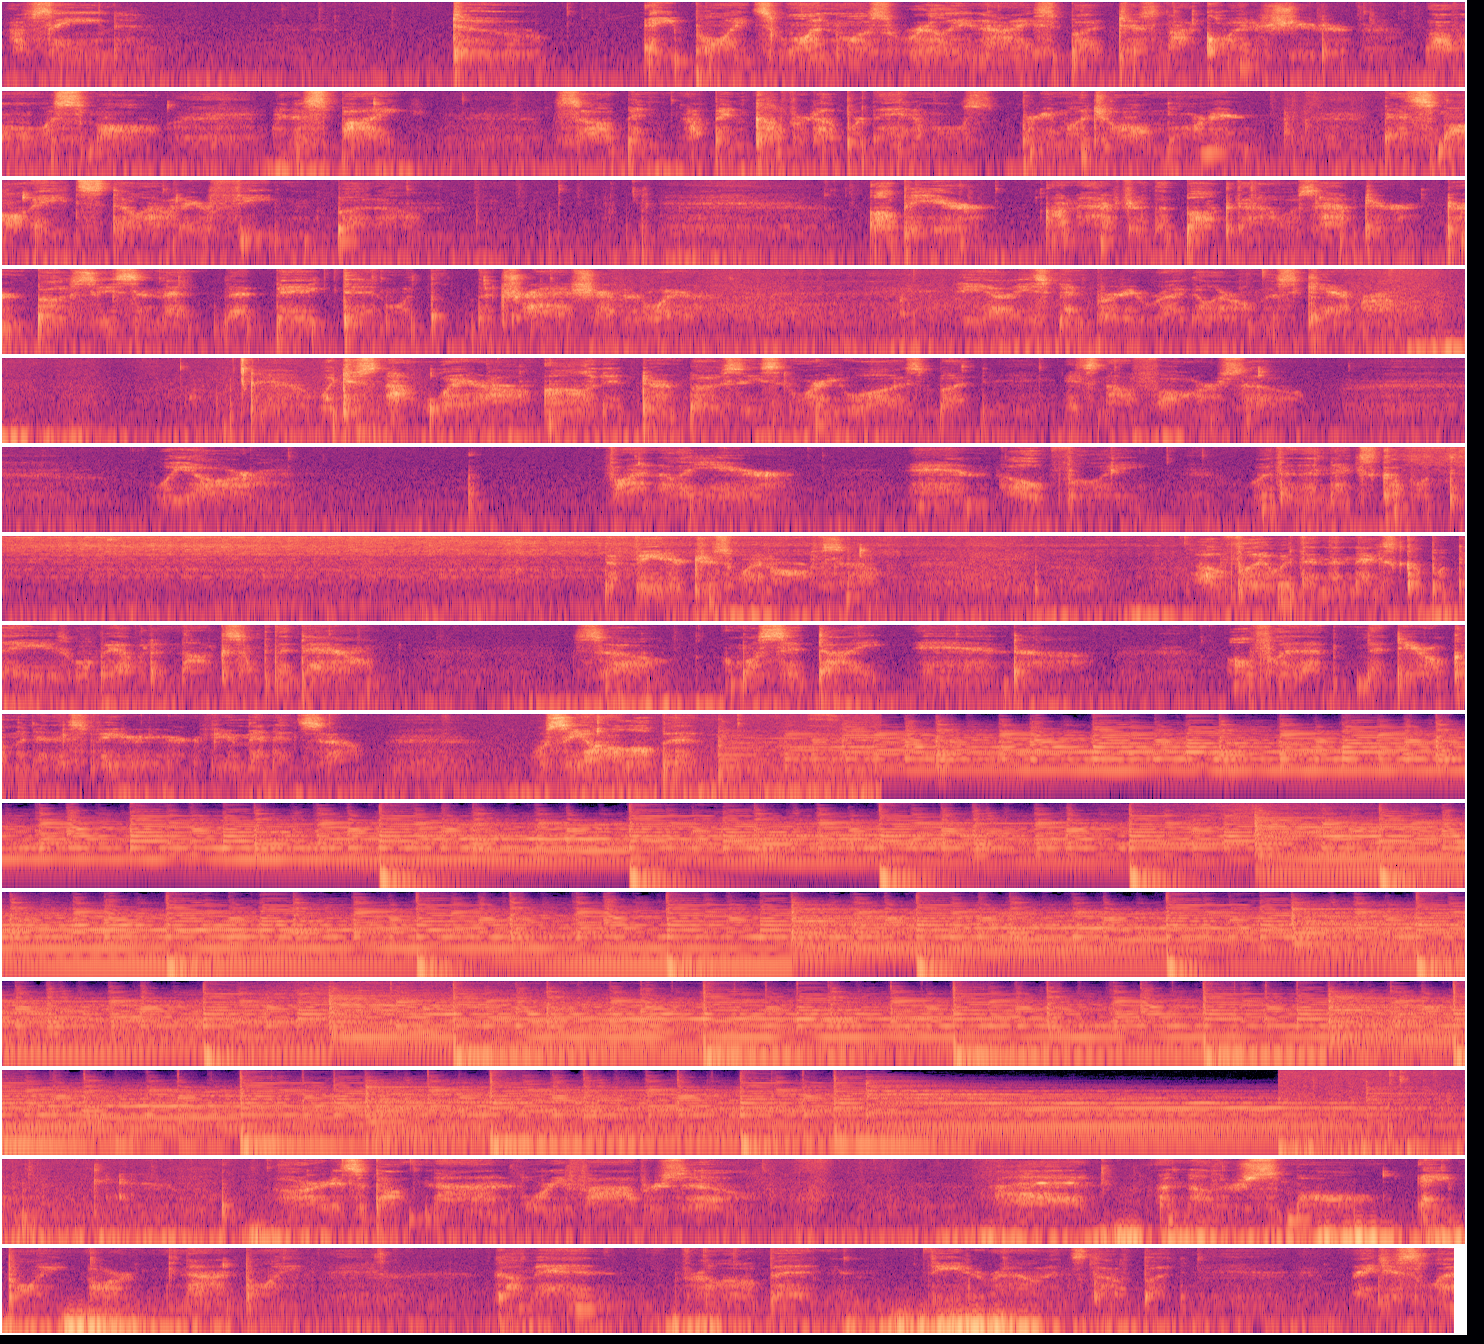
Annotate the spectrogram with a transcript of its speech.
I've seen two eight points. One was really nice, but just not quite a shooter. The other one was small and a spike. So I've been I've been covered up with animals pretty much all morning. That small eight's still out here feeding, but um, up here I'm after the buck that I was after during bow season. That that big tin with the, the trash everywhere. He uh, he's been pretty regular on this camera, which is not where I hunted during bow season where he was, but it's not far. So we are finally here, and hopefully within the next couple of the feeder just went off, so hopefully within the next couple days we'll be able to knock something down. So Sit tight, and uh, hopefully that that deer will come into this feeder here in a few minutes. So we'll see y'all in a little bit.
